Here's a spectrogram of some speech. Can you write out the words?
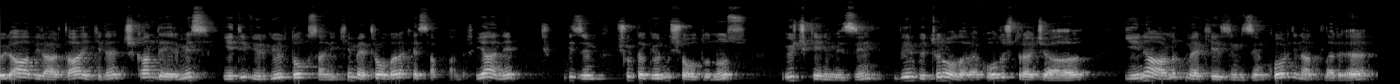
bölü a1 artı a2'den çıkan değerimiz 7,92 metre olarak hesaplanır. Yani bizim şurada görmüş olduğunuz üçgenimizin bir bütün olarak oluşturacağı yeni ağırlık merkezimizin koordinatları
